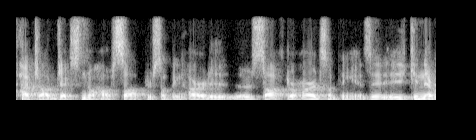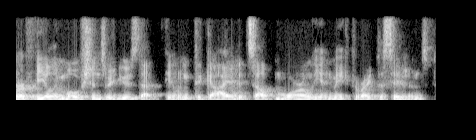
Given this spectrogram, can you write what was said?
touch objects to know how soft or something hard is, or soft or hard something is. It, it can never feel emotions or use that feeling to guide itself morally and make the right decisions.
